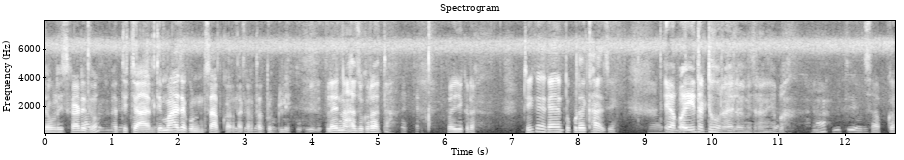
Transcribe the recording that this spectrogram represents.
दवळीच काढतो. ती चाल ती माझ्याकडून साफ करता करता तुटली. लय नाजूक राहता. बाई इकडं. ठीक आहे काय तुकडे खायचे? या बाई इथं ठेवू राहिलं मित्रांनो. हे बा. साफ कर.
